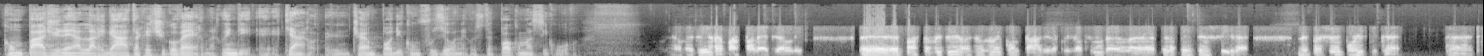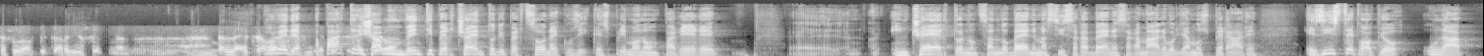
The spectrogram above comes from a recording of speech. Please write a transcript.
compagine allargata che ci governa, quindi è chiaro, eh, c'è un po' di confusione, questo è poco ma sicuro. A vedere basta leggerli, eh, basta vedere la situazione dei contagi, l'acquisizione delle terapie intensive, le pressioni politiche eh, c'è sulla sbizzarrirsi nel, nel leggere. Poi vedi, a parte diciamo un 20% di persone così che esprimono un parere eh, incerto e non sanno bene, ma sì sarà bene, sarà male, vogliamo sperare, esiste proprio una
